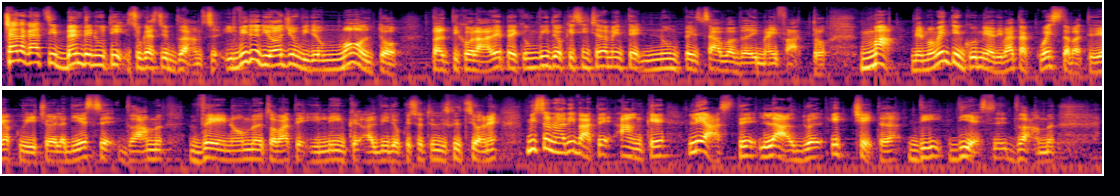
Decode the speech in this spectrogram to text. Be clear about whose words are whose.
Speaker 1: Ciao ragazzi, benvenuti su Gastro Drums. Il video di oggi è un video molto particolare perché è un video che sinceramente non pensavo avrei mai fatto ma nel momento in cui mi è arrivata questa batteria qui cioè la DS Drum Venom trovate il link al video qui sotto in descrizione mi sono arrivate anche le aste l'hardware eccetera di DS Drum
